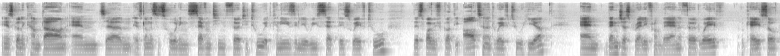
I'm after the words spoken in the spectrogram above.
and it's going to come down and um, as long as it's holding 1732 it can easily reset this wave 2 that's why we've got the alternate wave 2 here and then just rally from there. In a third wave okay? So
